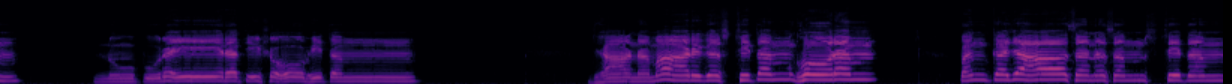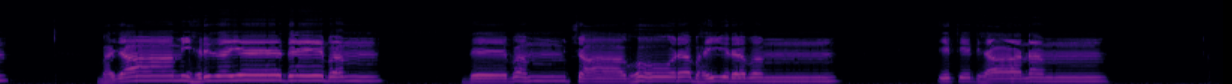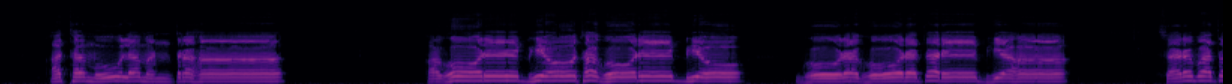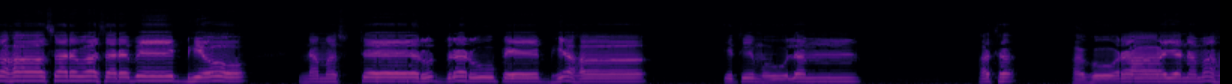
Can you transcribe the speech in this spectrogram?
नूपुरैरतिशोभितम् ध्यानमार्गस्थितं घोरं पङ्कजासनसंस्थितं भजामि हृदये देवं देवं चाघोरभैरवम्। इति ध्यानम्। अथ मूलमन्त्रः। अघोरेभ्योऽथ घोरेभ्यो घोरघोरतरेभ्यः। सर्वतः सर्वसर्वेभ्यो नमस्ते रुद्ररूपेभ्यः मूलम्। अथ अघोराय नमः।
